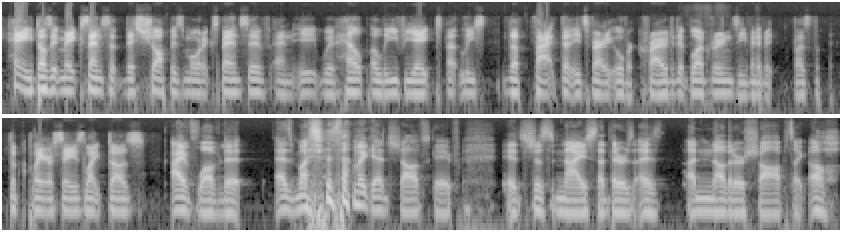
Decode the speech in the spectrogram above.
hey, does it make sense that this shop is more expensive and it would help alleviate at least the fact that it's very overcrowded at Blood Runes, even if it, as the, the player says, like does. I've loved it as much as I'm against Shopscape. It's just nice that there's a, another shop. It's like, oh,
